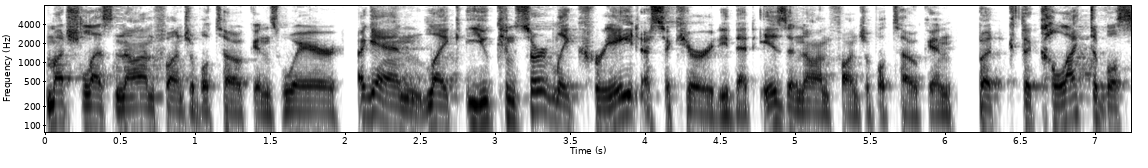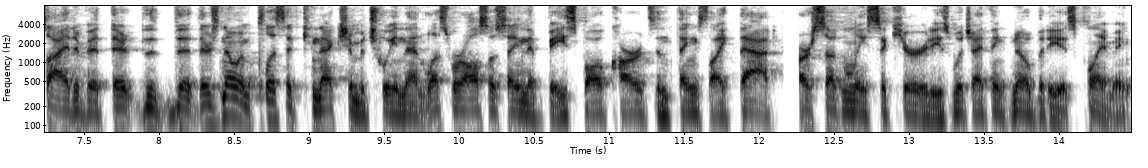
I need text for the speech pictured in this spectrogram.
much less non fungible tokens, where, again, like you can certainly create a security that is a non fungible token, but the collectible side of it, there, the, the, there's no implicit connection between that, unless we're also saying that baseball cards and things like that are suddenly securities, which I think nobody is claiming.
